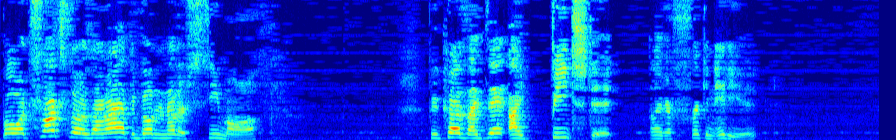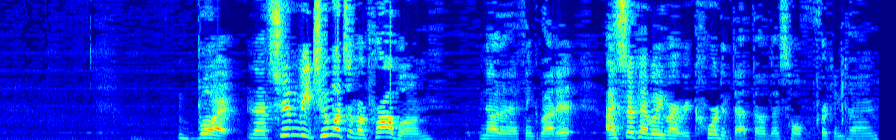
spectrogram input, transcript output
But what sucks though is I might have to build another Seamoth. Because I did I beached it like a freaking idiot. But that shouldn't be too much of a problem. Now that I think about it, I still can't believe I recorded that though this whole freaking time.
